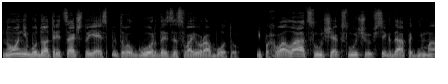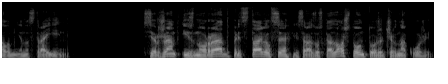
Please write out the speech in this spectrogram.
Но не буду отрицать, что я испытывал гордость за свою работу, и похвала от случая к случаю всегда поднимала мне настроение. Сержант из Норад представился и сразу сказал, что он тоже чернокожий.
